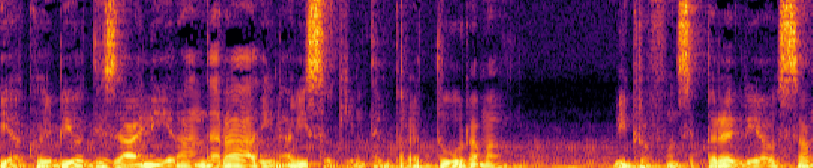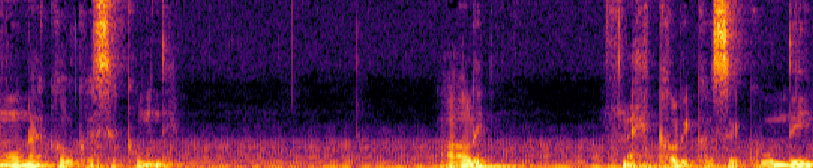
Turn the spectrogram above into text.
Iako je bio dizajniran da radi na visokim temperaturama, mikrofon se pregrijao samo u nekoliko sekundi. Ali, nekoliko sekundi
